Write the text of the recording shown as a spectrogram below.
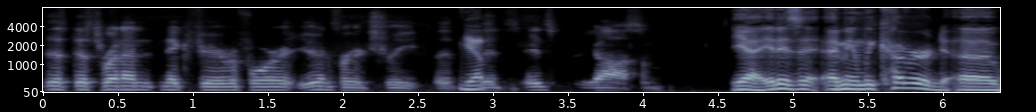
this this run on Nick Fury before, you're in for a treat. It's, Yep. it's it's pretty awesome. Yeah, it is. I mean, we covered uh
